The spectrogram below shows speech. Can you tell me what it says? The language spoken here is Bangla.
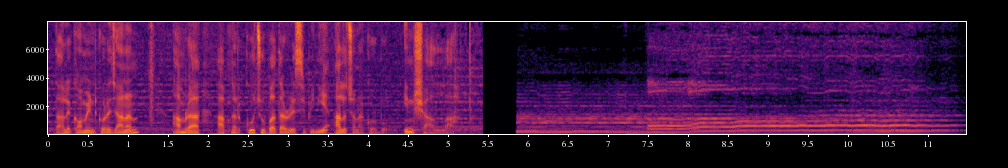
তাহলে কমেন্ট করে জানান। আমরা আপনার কচু পাতার রেসিপি নিয়ে আলোচনা করব ইনশাআল্লাহ।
